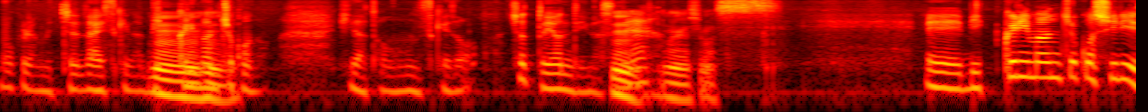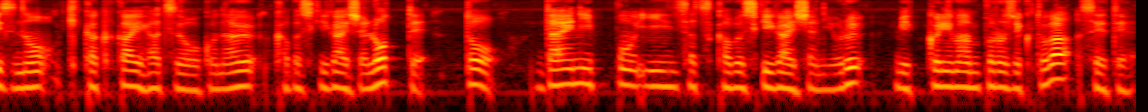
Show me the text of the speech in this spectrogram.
僕らめっちゃ大好きなビックリマンチョコの日だと思うんですけどちょっと読んでみますね、うん、お願いします。えービックリマンチョコシリーズの企画開発を行う株式会社ロッテと大日本印刷株式会社によるビックリマンプロジェクトが制定、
